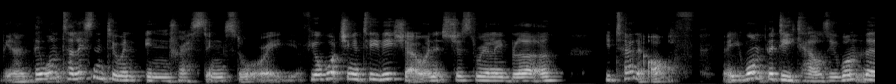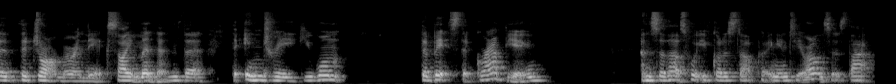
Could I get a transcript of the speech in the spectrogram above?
you know they want to listen to an interesting story. If you're watching a tv show and it's just really blur you turn it off. You want the details, you want the the drama and the excitement and the the intrigue. You want the bits that grab you. And so that's what you've got to start putting into your answers. That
